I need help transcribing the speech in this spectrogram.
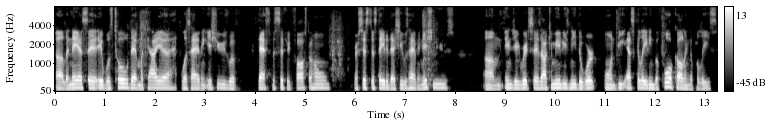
Uh, Linnea said it was told that Ma'Khia was having issues with that specific foster home. Her sister stated that she was having issues. Um, NJ Rich says our communities need to work on de escalating before calling the police.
